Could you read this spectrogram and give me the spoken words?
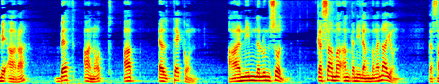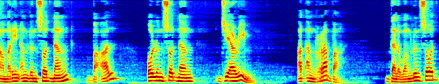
Meara, Beth Anot, at Eltekon, anim na lunsod, kasama ang kanilang mga nayon. Kasama rin ang lunsod ng Baal o lunsod ng Jearim, at ang Rabba, dalawang lunsod,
